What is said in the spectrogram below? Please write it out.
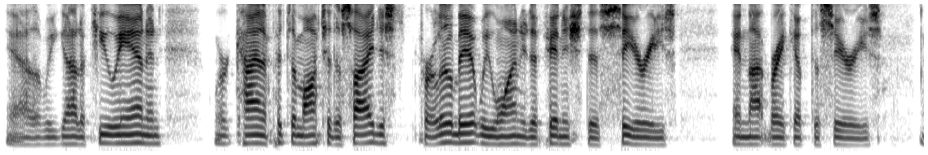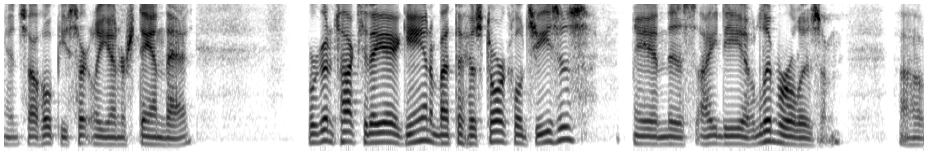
Yeah, we got a few in, and we're kind of put them off to the side just for a little bit. We wanted to finish this series and not break up the series. And so I hope you certainly understand that. We're going to talk today again about the historical Jesus and this idea of liberalism. Uh,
